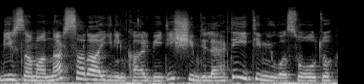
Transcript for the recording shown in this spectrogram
Bir zamanlar sanayinin kalbiydi, şimdilerde eğitim yuvası oldu.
